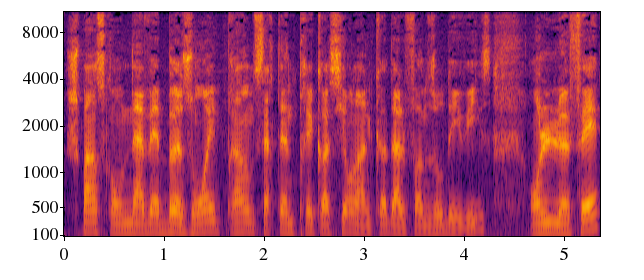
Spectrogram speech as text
Je pense qu'on avait besoin de prendre certaines précautions dans le cas d'Alfonso Davies. On le fait.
